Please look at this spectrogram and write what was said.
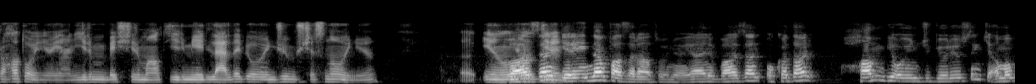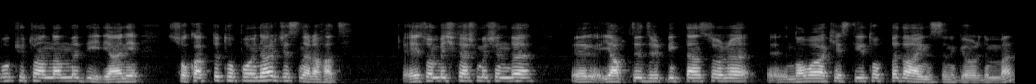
rahat oynuyor yani 25, 26, 27'lerde bir oyuncuymuşçasına oynuyor. E, inanılmaz Bazen dinamik. gereğinden fazla rahat oynuyor. Yani bazen o kadar ham bir oyuncu görüyorsun ki ama bu kötü anlamda değil. Yani sokakta top oynarcasına rahat. En son Beşiktaş maçında e, yaptığı driplingden sonra e, Novak'a kestiği topta da aynısını gördüm ben.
